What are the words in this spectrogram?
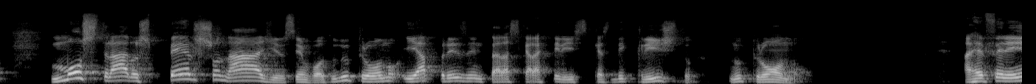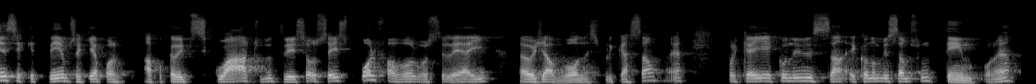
mostrar os personagens em volta do trono e apresentar as características de Cristo no trono. A referência que temos aqui, Apocalipse 4, do 3 ao 6, por favor, você lê aí, tá? eu já vou na explicação, né? porque aí economizamos, economizamos um tempo. Né?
